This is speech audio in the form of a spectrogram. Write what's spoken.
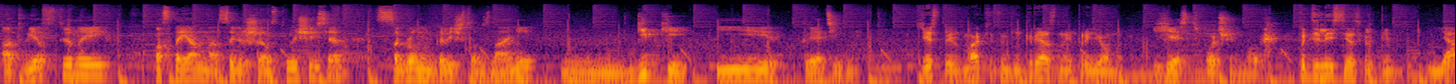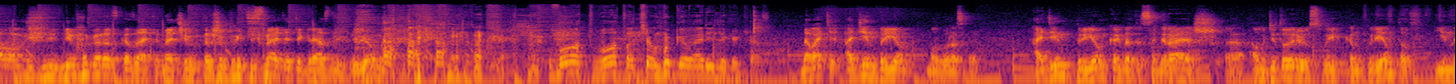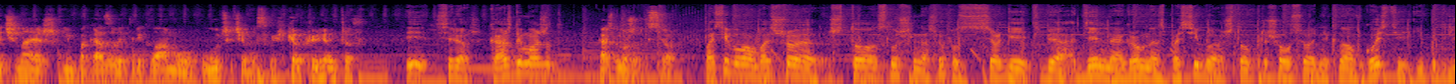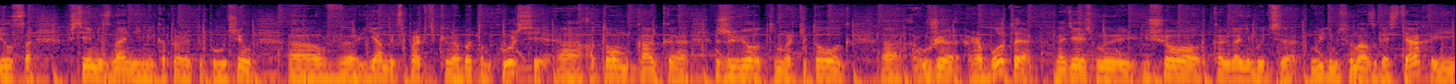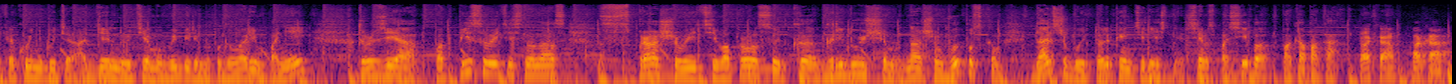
ответственный, постоянно совершенствующийся, с огромным количеством знаний, гибкий и креативный. Есть ли в маркетинге грязные приемы? Есть, очень много. Поделись несколькими. Я вам не могу рассказать, иначе вы тоже будете знать эти грязные приемы. Вот, вот о чем мы говорили как раз. Давайте один прием могу рассказать. Один прием, когда ты собираешь э, аудиторию своих конкурентов и начинаешь им показывать рекламу лучше, чем у своих конкурентов. И, Сереж, каждый может? Каждый может все. Спасибо вам большое, что слушали наш выпуск. Сергей, тебе отдельное огромное спасибо, что пришел сегодня к нам в гости и поделился всеми знаниями, которые ты получил э, в Яндекс практикуме об этом курсе, э, о том, как э, живет маркетолог уже работая. Надеюсь, мы еще когда-нибудь увидимся у нас в гостях и какую-нибудь отдельную тему выберем и поговорим по ней. Друзья, подписывайтесь на нас, спрашивайте вопросы к грядущим нашим выпускам. Дальше будет только интереснее. Всем спасибо. Пока-пока. Пока. Пока.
